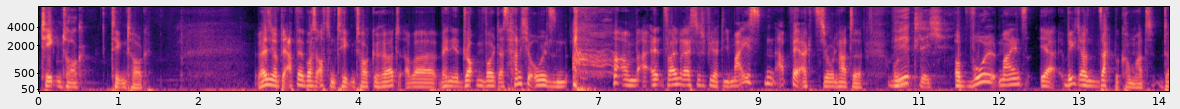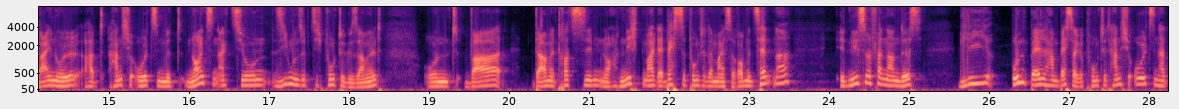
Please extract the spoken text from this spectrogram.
Thekentalk. Ticken Talk. Ich weiß nicht, ob der Abwehrboss auch zum Theken Talk gehört, aber wenn ihr droppen wollt, dass Hanche Olsen am 32. Spiel die meisten Abwehraktionen hatte. Und Wirklich? obwohl Mainz ja wirklich auf den Sack bekommen hat. 3-0 hat Hanche Olsen mit 19 Aktionen 77 Punkte gesammelt und war damit trotzdem noch nicht mal der beste Punkte der Meister. Robin Zentner, Nilson Fernandes, Lee und Bell haben besser gepunktet. Hanche Olsen hat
